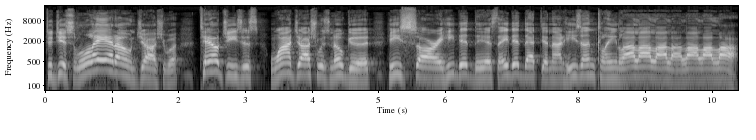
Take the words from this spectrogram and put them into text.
to just lay it on Joshua. Tell Jesus why Joshua's no good. He's sorry. He did this. They did that tonight. He's unclean. La, la, la, la, la, la, la.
